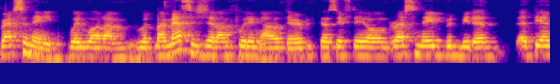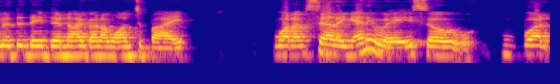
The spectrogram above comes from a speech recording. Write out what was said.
resonate with what I'm with my message that I'm putting out there because if they don't resonate with me then at the end of the day they're not gonna want to buy what I'm selling anyway. So what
